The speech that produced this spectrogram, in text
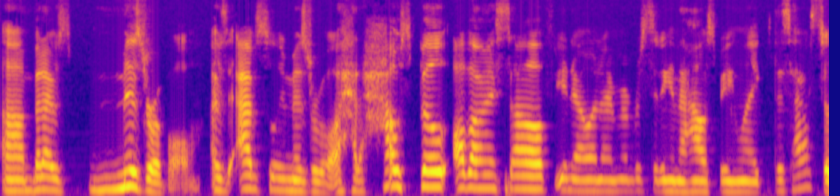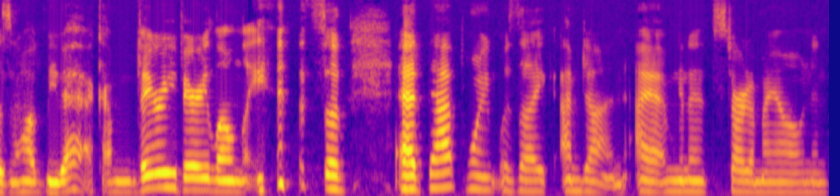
Um, but i was miserable. I was absolutely miserable. I had a house built all by myself you know and i remember sitting in the house being like this house doesn't hug me back. I'm very very lonely. So at that point was like i'm done. I, i'm going to start on my own and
